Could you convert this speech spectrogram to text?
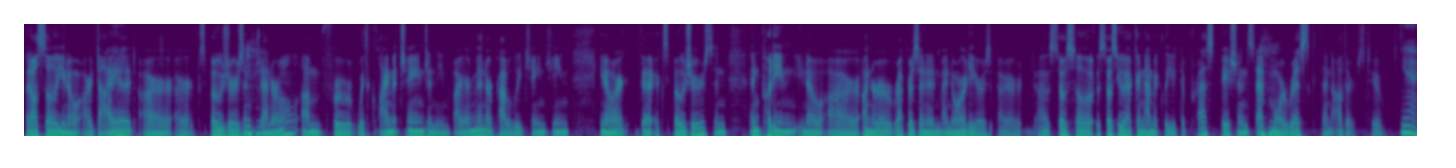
but also you know our diet, our, our exposures in mm-hmm. general um, for with climate change and the environment are probably changing you know our, the exposures and and putting you know our underrepresented minority or, or uh, socio socioeconomically depressed patients at mm-hmm. more risk than others too. Yeah,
